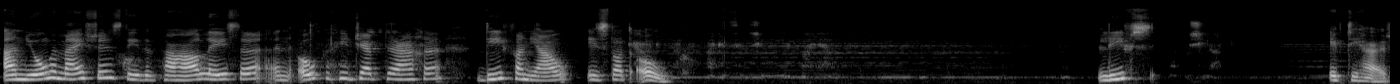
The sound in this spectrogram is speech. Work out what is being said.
Aan jonge meisjes die het verhaal lezen en ook hijab dragen, die van jou is dat ook. Dark hair.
